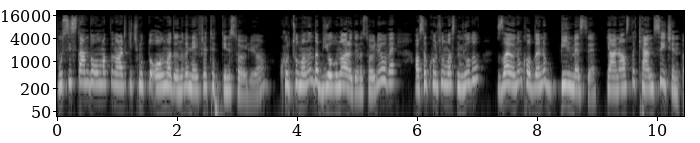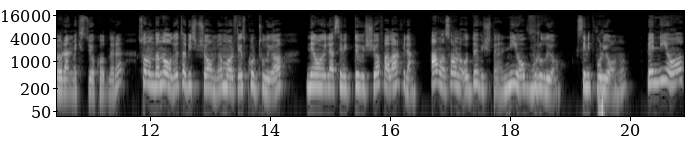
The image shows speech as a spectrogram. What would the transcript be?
Bu sistemde olmaktan artık hiç mutlu olmadığını ve nefret ettiğini söylüyor. Kurtulmanın da bir yolunu aradığını söylüyor ve aslında kurtulmasının yolu Zion'un kodlarını bilmesi. Yani aslında kendisi için öğrenmek istiyor kodları. Sonunda ne oluyor? Tabii hiçbir şey olmuyor. Morpheus kurtuluyor. Neo ile Smith dövüşüyor falan filan. Ama sonra o dövüşte Neo vuruluyor. Smith vuruyor onu. Ve Neo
